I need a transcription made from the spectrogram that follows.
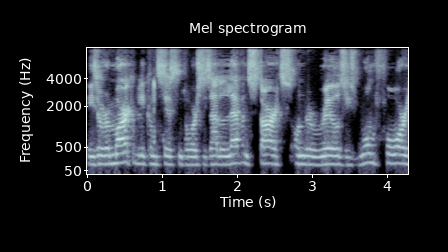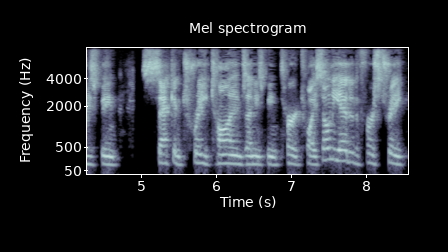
He's a remarkably consistent horse. He's had 11 starts under rules. He's won four. He's been second three times and he's been third twice. Only out of the first three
